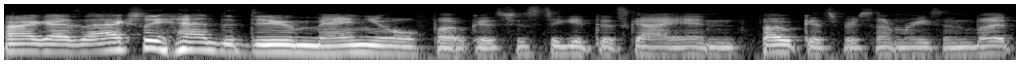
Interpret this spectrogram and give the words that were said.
Alright guys, I actually had to do manual focus just to get this guy in focus for some reason, but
